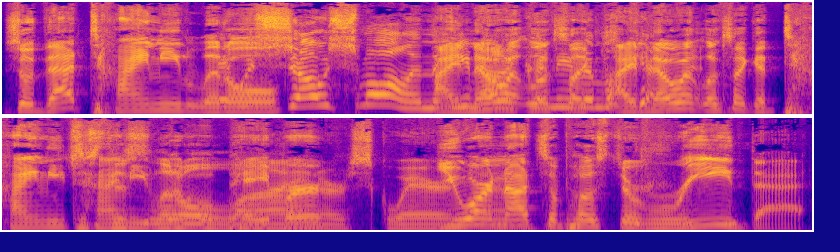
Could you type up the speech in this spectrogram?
So that tiny little, it was so small in the I email. know it couldn't looks like look I know it looks like a tiny, Just tiny this little, line paper or square. You are not supposed to read that,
